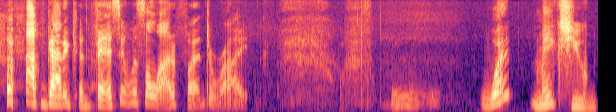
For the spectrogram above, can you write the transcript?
I've got to confess it was a lot of fun to write what makes you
